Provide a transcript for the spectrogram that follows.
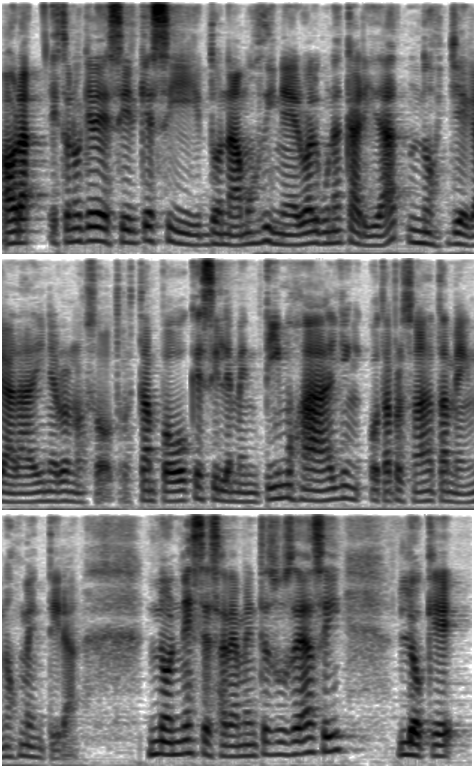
Ahora, esto no quiere decir que si donamos dinero a alguna caridad nos llegará dinero a nosotros. Tampoco que si le mentimos a alguien, otra persona también nos mentirá. No necesariamente sucede así. Lo que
